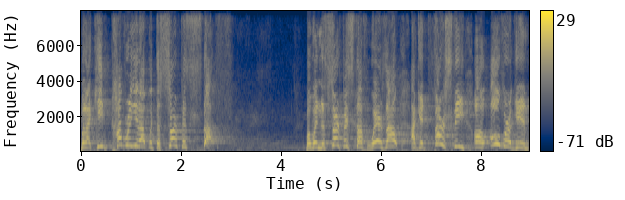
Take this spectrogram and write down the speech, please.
but I keep covering it up with the surface stuff. But when the surface stuff wears out, I get thirsty all over again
